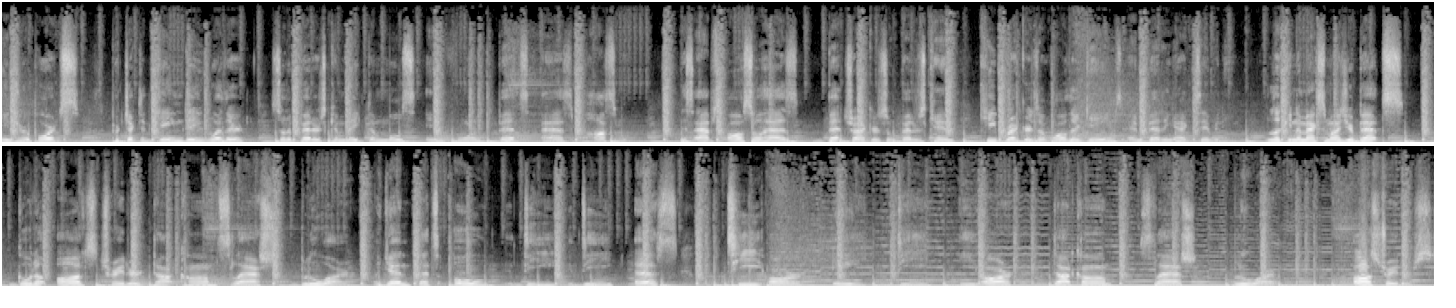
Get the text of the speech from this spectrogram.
injury reports, projected game day weather so the bettors can make the most informed bets as possible. This app also has bet trackers so bettors can keep records of all their games and betting activity. Looking to maximize your bets? Go to oddstrader.com slash bluewire. Again, that's O D D S T R A D E R dot com slash Blue Wire. Odds Traders,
